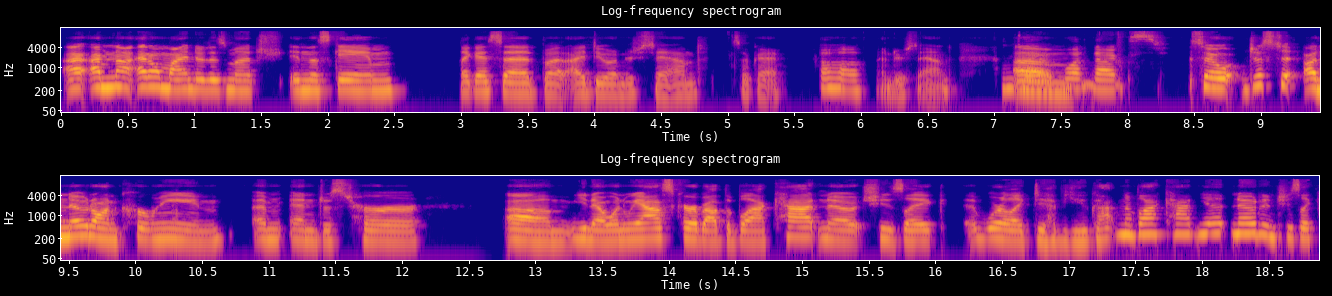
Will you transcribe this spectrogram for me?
I, I'm not, I don't mind it as much in this game, like I said, but I do understand. It's okay. Uh-huh. Understand. Okay, Um, what next? So just a, note on Kareen and, and just her, um, you know, when we ask her about the black cat note, she's like, we're like, do have you gotten a black cat yet note? And she's like,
